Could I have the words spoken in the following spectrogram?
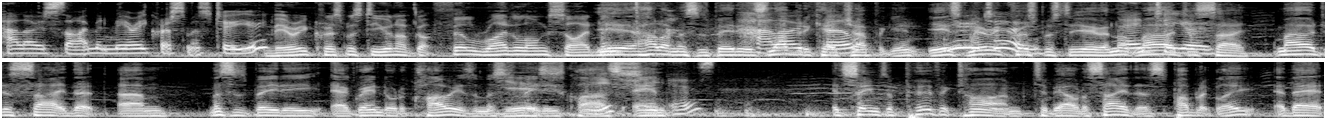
Hello, Simon. Merry Christmas to you. Merry Christmas to you, and I've got Phil right alongside me. Yeah, hello, Mrs. Beattie. It's Hello, lovely to catch Phil. up again. Yes, You Merry too. Christmas to you. And look, And may to I just you. say, may I just say that um, Mrs. Beattie, our granddaughter Chloe, is in Mrs. Yes. Beattie's class, yes, she and is. it seems a perfect time to be able to say this publicly that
